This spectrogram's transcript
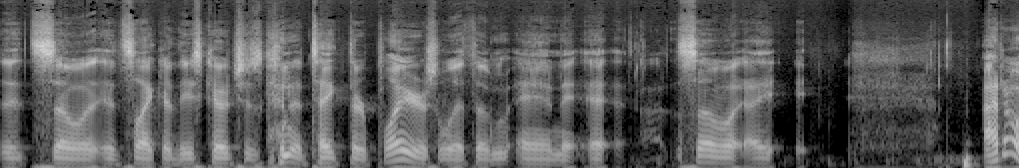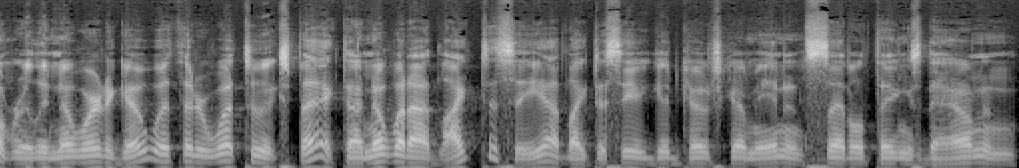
it's, so it's like, are these coaches going to take their players with them? And it, uh, so I, I don't really know where to go with it or what to expect. I know what I'd like to see. I'd like to see a good coach come in and settle things down and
